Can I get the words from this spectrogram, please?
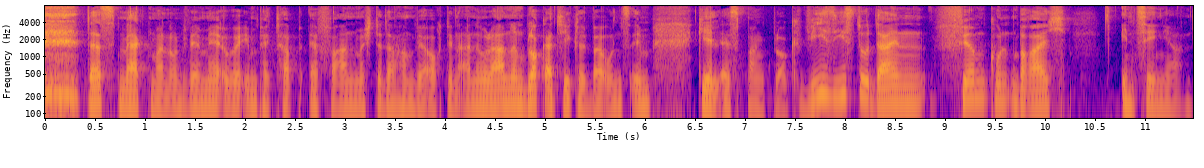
das merkt man. Und wer mehr über Impact Hub erfahren möchte, da haben wir auch den einen oder anderen Blogartikel bei uns im GLS Bank Blog. Wie siehst du deinen Firmenkundenbereich in zehn Jahren?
